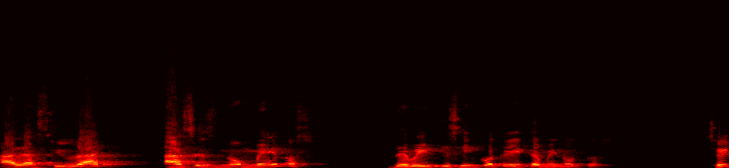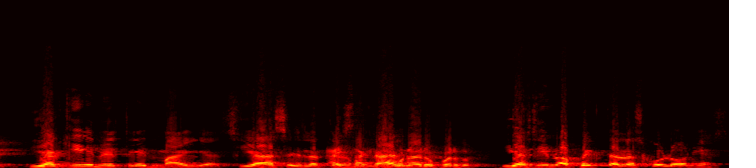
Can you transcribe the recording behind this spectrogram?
a la ciudad, haces no menos de 25 a 30 minutos. Sí. Y aquí en el tren Maya, si haces la terminal Aeropuerto. y así no afecta a las colonias.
